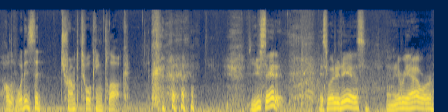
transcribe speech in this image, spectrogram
Hold on, what is the Trump talking clock? you said it. It's what it is. And every hour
